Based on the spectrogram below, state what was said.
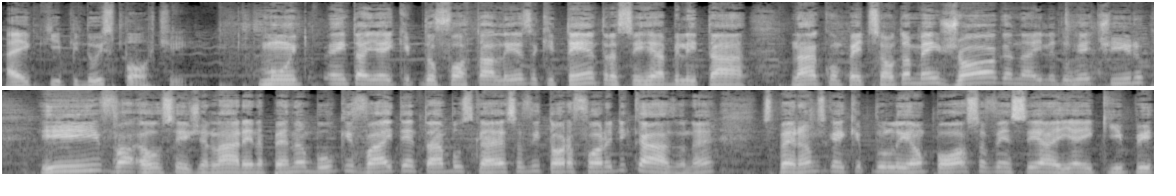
a equipe do esporte. Muito bem, tá aí a equipe do Fortaleza que tenta se reabilitar na competição também, joga na Ilha do Retiro e vai, ou seja, na Arena Pernambuco e vai tentar buscar essa vitória fora de casa, né? Esperamos que a equipe do Leão possa vencer aí a equipe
